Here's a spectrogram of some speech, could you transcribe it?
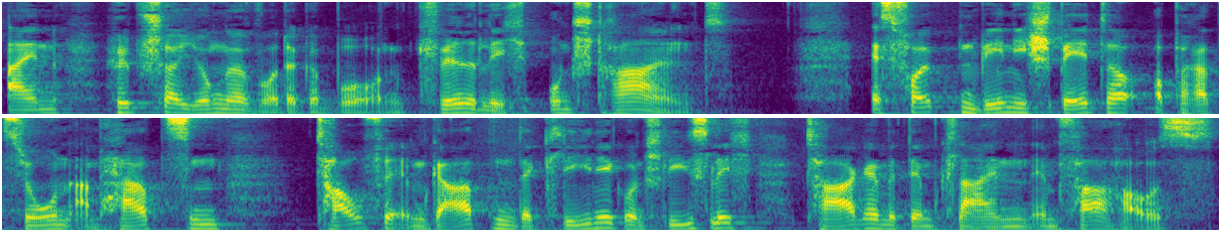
Ein hübscher Junge wurde geboren, quirlig und strahlend. Es folgten wenig später Operation am Herzen, Taufe im Garten der Klinik und schließlich Tage mit dem Kleinen im Pfarrhaus.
